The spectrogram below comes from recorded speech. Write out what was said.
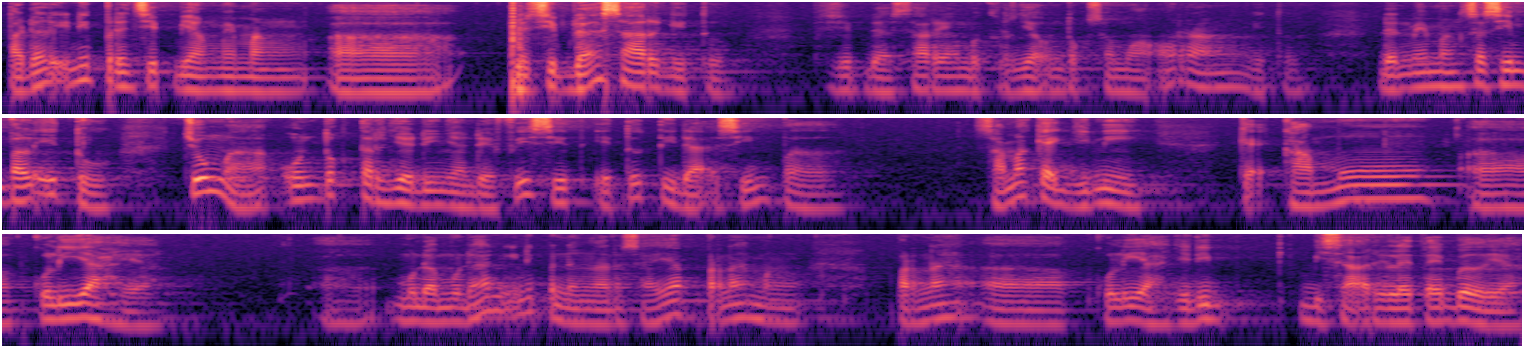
padahal ini prinsip yang memang uh, prinsip dasar gitu prinsip dasar yang bekerja untuk semua orang gitu. Dan memang sesimpel itu. Cuma untuk terjadinya defisit itu tidak simpel. Sama kayak gini, kayak kamu uh, kuliah ya. Uh, mudah-mudahan ini pendengar saya pernah meng, pernah uh, kuliah. Jadi bisa relatable ya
